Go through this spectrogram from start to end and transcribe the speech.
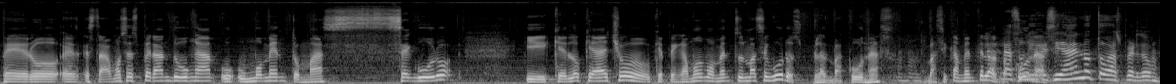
pero eh, estábamos esperando un momento más seguro ¿Y qué es lo que ha hecho que tengamos momentos más seguros? Las vacunas, básicamente las, vacunas. Las universidades no todas, perdón.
